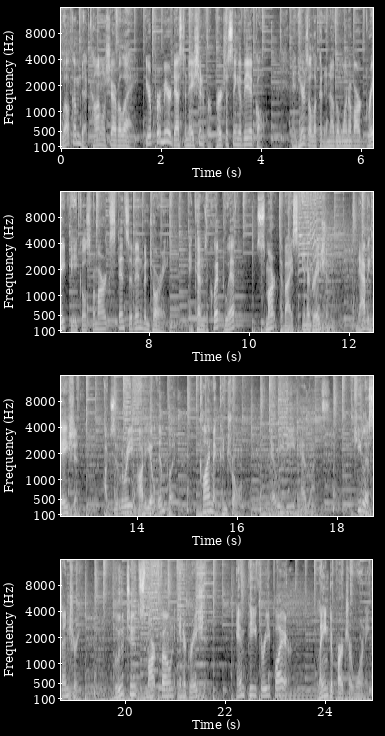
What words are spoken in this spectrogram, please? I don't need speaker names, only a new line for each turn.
Welcome to Connell Chevrolet, your premier destination for purchasing a vehicle. And here's a look at another one of our great vehicles from our extensive inventory. It comes equipped with smart device integration, navigation, auxiliary audio input, climate control, LED headlights, keyless entry, Bluetooth smartphone integration, MP3 player, lane departure warning,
